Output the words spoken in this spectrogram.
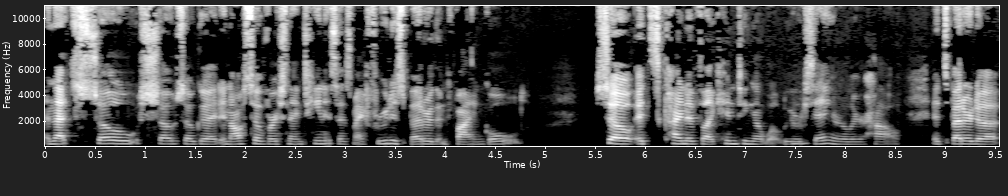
And that's so, so, so good. And also, verse 19, it says, My fruit is better than fine gold. So it's kind of like hinting at what we were saying earlier how it's better to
